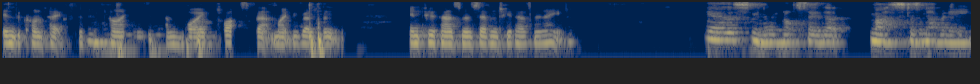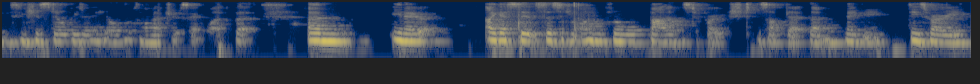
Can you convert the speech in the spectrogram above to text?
in the context of his mm-hmm. and why parts of that might be relevant in 2007, 2008. Yeah, you know, not to say that maths doesn't have any, you should still be doing your econometrics at work, but, um, you know, I guess it's a sort of more balanced approach to the subject than maybe these very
